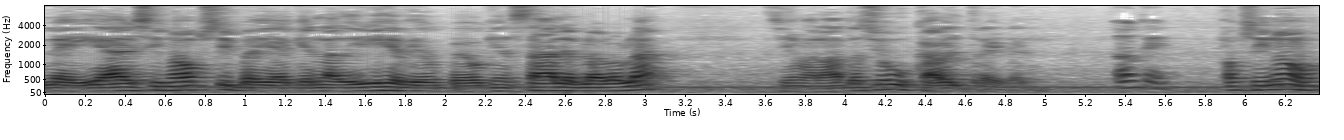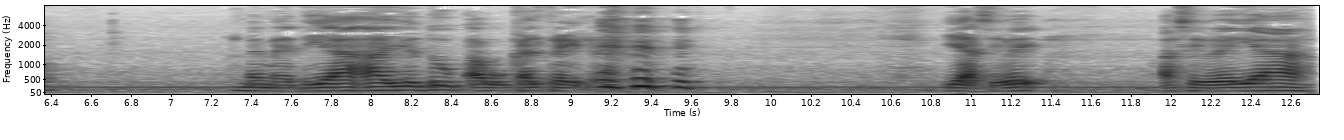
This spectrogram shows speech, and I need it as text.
leía el sinopsis veía quién la dirige veo, veo quién sale bla bla bla si me llamaba la atención buscaba el trailer Ok. o si no, me metía a YouTube a buscar el trailer. y así, ve, así veía,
